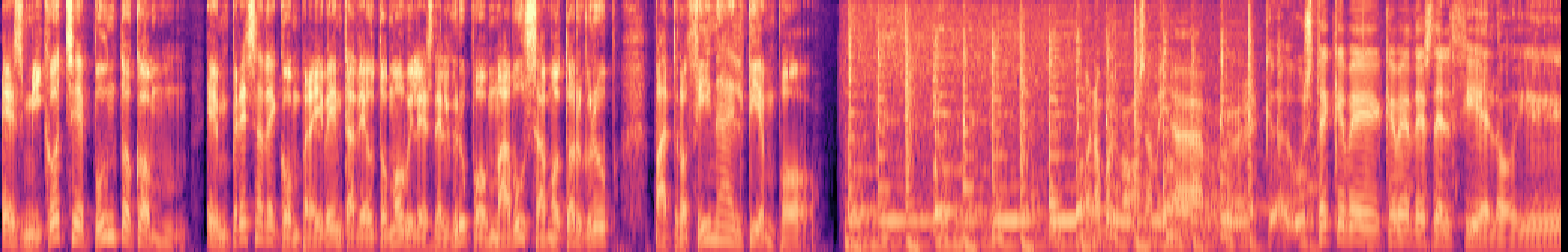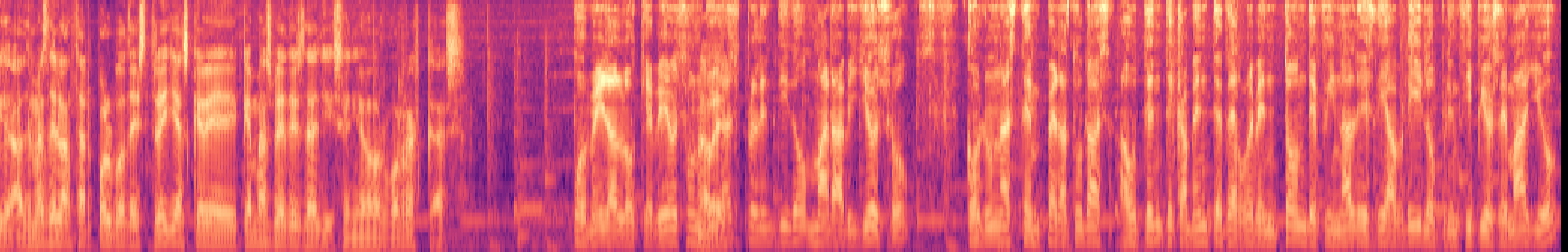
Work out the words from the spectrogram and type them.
Esmicoche.com, empresa de compra y venta de automóviles del grupo Mabusa Motor Group, patrocina el tiempo. Bueno, pues vamos a mirar. ¿Usted qué ve, qué ve desde el cielo? Y además de lanzar polvo de estrellas, ¿qué, más ve desde allí, señor Borrascas? Pues mira, lo que veo es un A día ver. espléndido, maravilloso, con unas temperaturas auténticamente de reventón de finales de abril o principios de mayo,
